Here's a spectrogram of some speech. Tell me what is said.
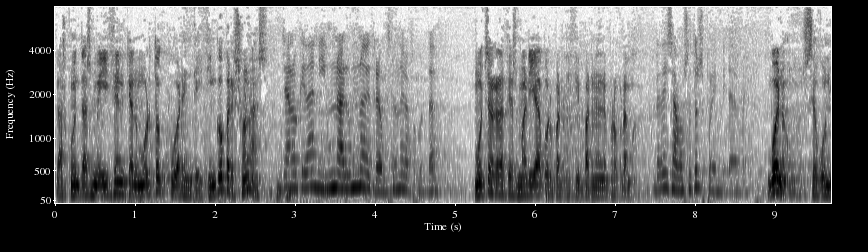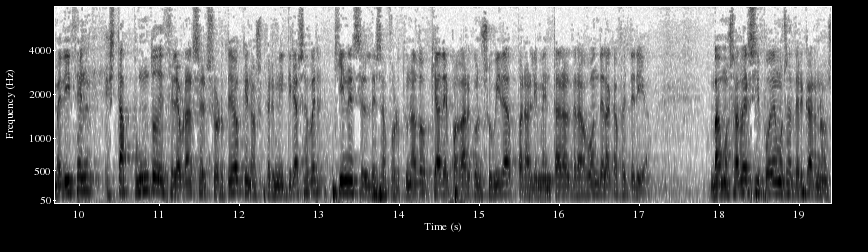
Las cuentas me dicen que han muerto 45 personas. Ya no queda ni un alumno de traducción de la facultad. Muchas gracias, María, por participar en el programa. Gracias a vosotros por invitarme. Bueno, según me dicen, está a punto de celebrarse el sorteo que nos permitirá saber quién es el desafortunado que ha de pagar con su vida para alimentar al dragón de la cafetería. Vamos a ver si podemos acercarnos.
